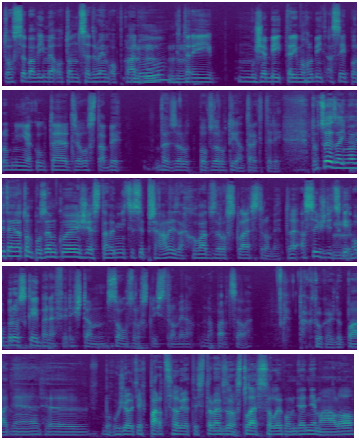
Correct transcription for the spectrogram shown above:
To se bavíme o tom cedrovém obkladu, mm-hmm. který může být, který mohl být asi podobný jako u té dřevostavby ve vzoru, po vzoru té Antarktidy. To, co je zajímavé tady na tom pozemku, je, že stavebníci si přáli zachovat vzrostlé stromy. To je asi vždycky hmm. obrovský benefit, když tam jsou vzrostlé stromy na, na parcele. Tak to každopádně, eh, bohužel těch parcel, kde ty stromy vzrostlé jsou, je poměrně málo.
